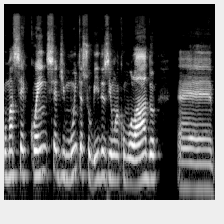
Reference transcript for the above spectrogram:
uma sequência de muitas subidas e um acumulado é,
